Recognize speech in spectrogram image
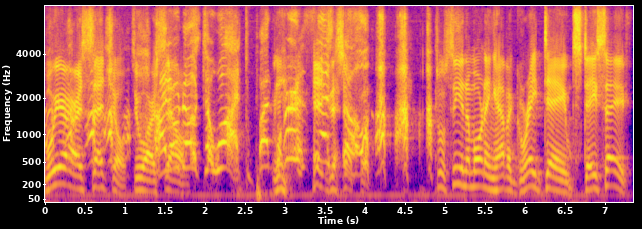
we are essential to ourselves. I don't know to what, but we're essential. Exactly. we'll see you in the morning. Have a great day. Stay safe.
